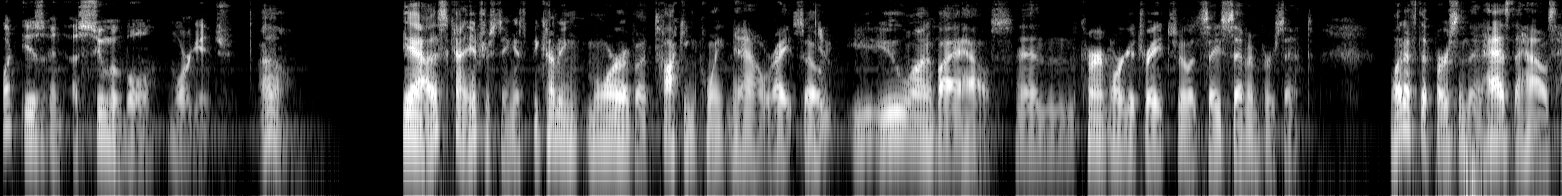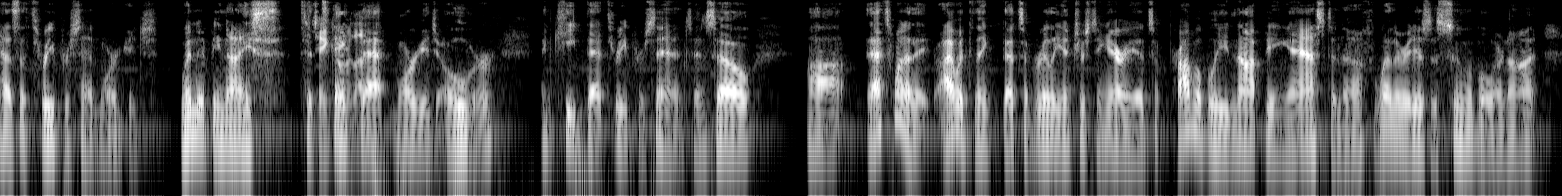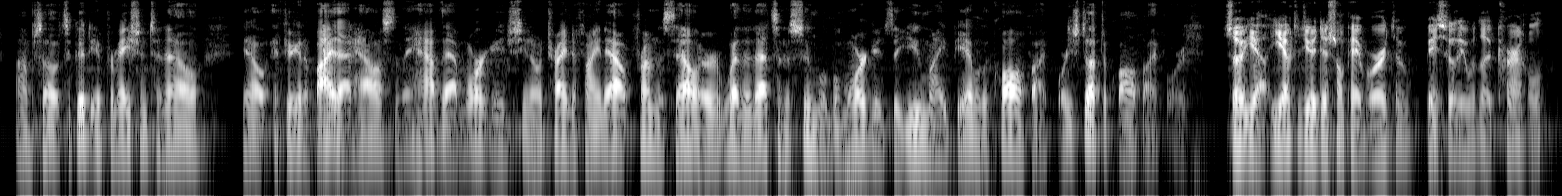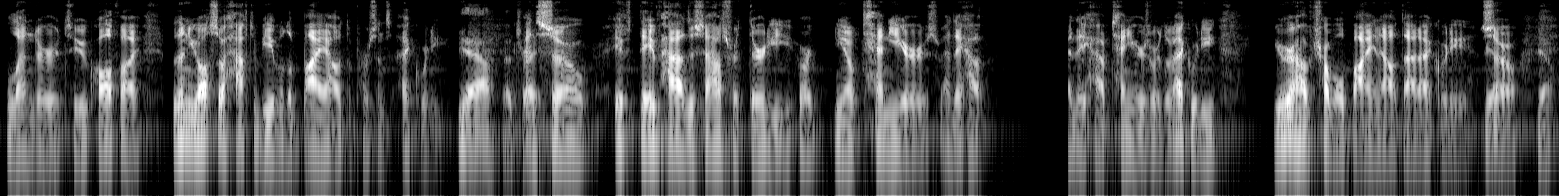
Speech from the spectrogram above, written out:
What is an assumable mortgage? Oh. Yeah, that's kind of interesting. It's becoming more of a talking point now, right? So Yeah. you, you want to buy a house, and current mortgage rates are, let's say, 7%. What if the person that has the house has a 3% mortgage? Wouldn't it be nice to, take take, that. that. mortgage over and keep that 3%? And so uh, that's one of the, I would think that's a really interesting area. It's probably not being asked enough whether it is assumable or not. Um, so it's a good information to know. You know, if you're going to buy that house and they have that mortgage, you know, trying to find out from the seller whether that's an assumable mortgage that you might be able to qualify for. You still have to qualify for it. So yeah, you have to do additional paperwork to basically with the current lender to qualify, but then you also have to be able to buy out the person's equity. Yeah, that's right. And so if they've had this house for 30 or you know 10 years and they have and they have 10 years worth of equity, you're going to have trouble buying out that equity. Yeah, So yeah.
